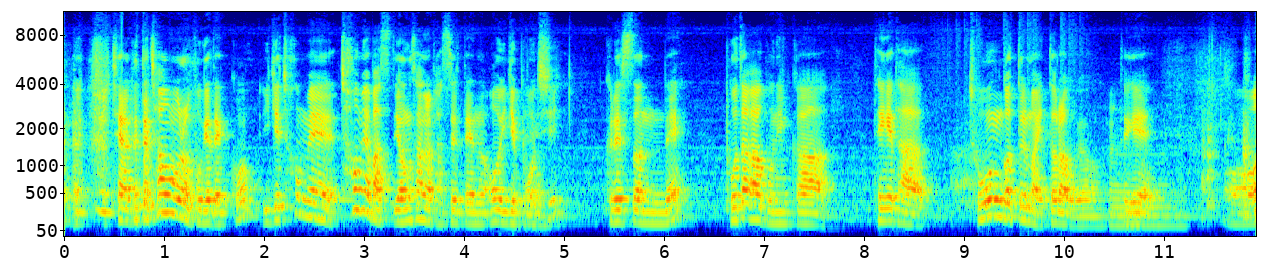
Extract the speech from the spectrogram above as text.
제가 그때 처음으로 보게 됐고 이게 처음에 처음에 봤, 영상을 봤을 때는 어 이게 뭐지? 그랬었는데 보다가 보니까 되게 다 좋은 것들만 있더라고요 되게 음, 어,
